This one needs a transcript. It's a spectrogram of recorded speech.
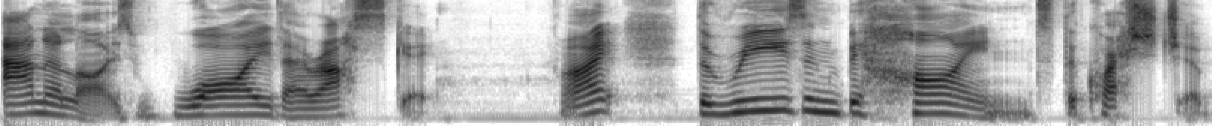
analyze why they're asking, right? The reason behind the question.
